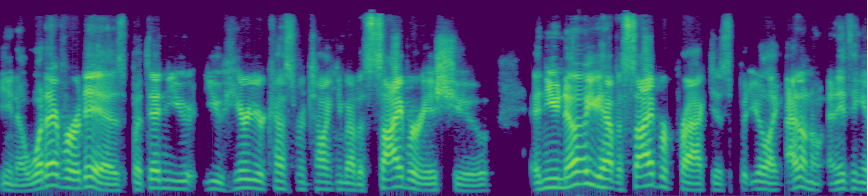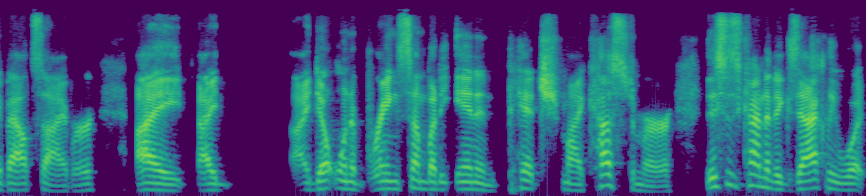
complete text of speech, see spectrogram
you know whatever it is but then you you hear your customer talking about a cyber issue and you know you have a cyber practice but you're like I don't know anything about cyber I I I don't want to bring somebody in and pitch my customer this is kind of exactly what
